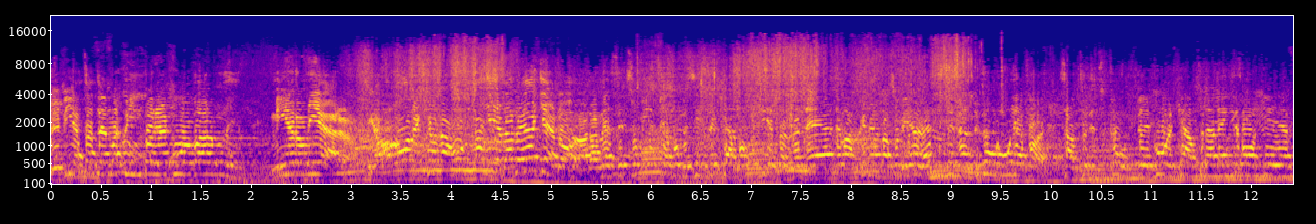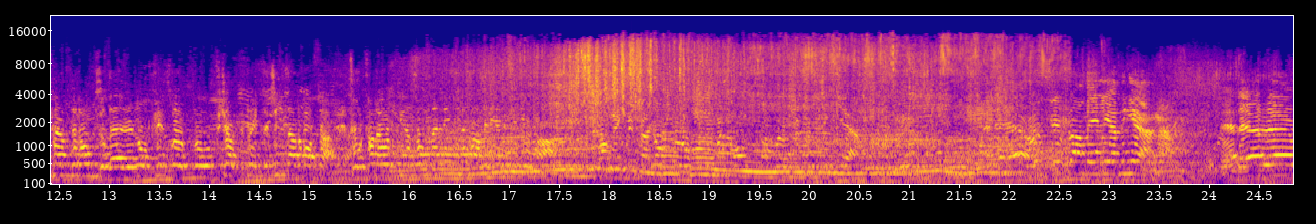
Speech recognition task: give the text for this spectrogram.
Vi vet att den maskin börjar gå varm mer och mer. Ja, det kunde hoppa hela vägen då. Förarmässigt så vet jag på precis den kapaciteten, men det är det maskinella som vi är väldigt, väldigt oroliga för. Samtidigt så går kamperna längre bak i fältet också, där Nordqvist yttersidan där borta. Fortfarande Hultgren som en liten i ledningen, Johan. Hultgren framme i ledningen. Det är...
